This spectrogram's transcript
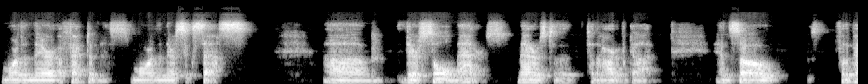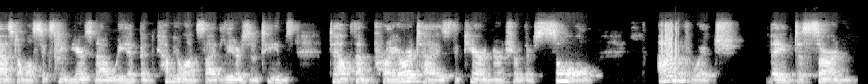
more than their effectiveness, more than their success. Um, their soul matters, matters to the to the heart of God. And so for the past almost 16 years now, we have been coming alongside leaders and teams to help them prioritize the care and nurture of their soul, out of which they discern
